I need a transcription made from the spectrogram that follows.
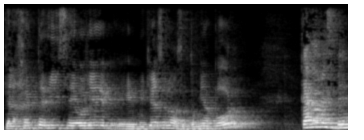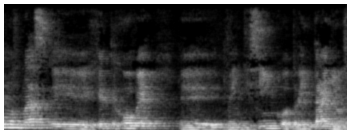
que la gente dice, oye, eh, me quiero hacer la vasectomía por... Cada vez vemos más eh, gente joven, eh, 25, 30 años,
